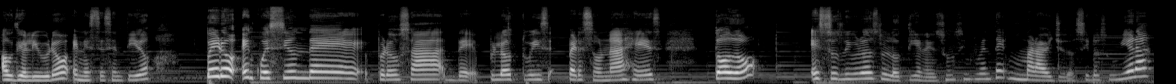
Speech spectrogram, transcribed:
audiolibro en este sentido. Pero en cuestión de prosa, de plot twist, personajes, todo, estos libros lo tienen, son simplemente maravillosos. Si los hubiera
